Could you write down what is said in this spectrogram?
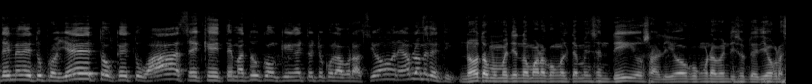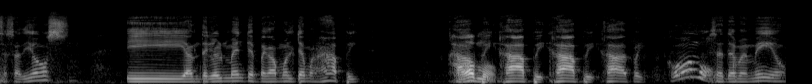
dime de tu proyecto, qué tú haces, qué tema tú, con quién has hecho colaboraciones, háblame de ti. No, estamos metiendo mano con el tema encendido, salió con una bendición de Dios, gracias a Dios. Y anteriormente pegamos el tema Happy. Happy, ¿Cómo? happy, happy, happy. ¿Cómo? Ese tema es mío.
